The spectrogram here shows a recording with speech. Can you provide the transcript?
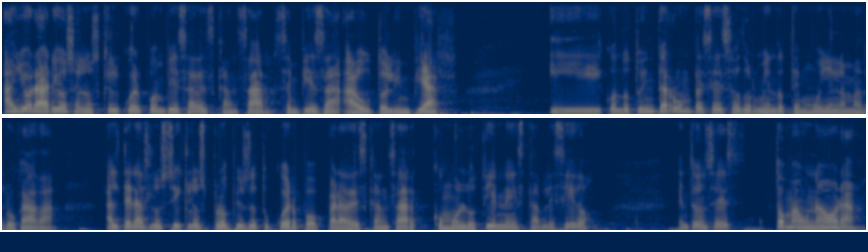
hay horarios en los que el cuerpo empieza a descansar, se empieza a autolimpiar. Y cuando tú interrumpes eso durmiéndote muy en la madrugada, alteras los ciclos propios de tu cuerpo para descansar como lo tiene establecido. Entonces, toma una hora,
